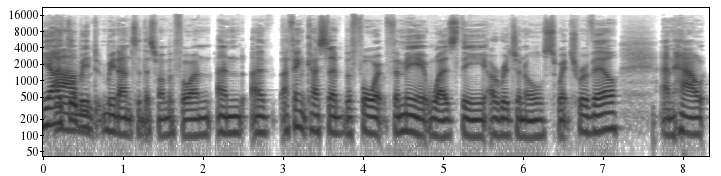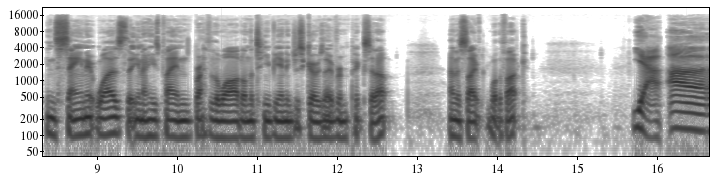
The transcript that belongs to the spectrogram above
Yeah, I Um, thought we'd we'd answered this one before, and and I I think I said before for me it was the original Switch reveal, and how insane it was that you know he's playing Breath of the Wild on the TV and he just goes over and picks it up, and it's like what the fuck. Yeah, uh,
